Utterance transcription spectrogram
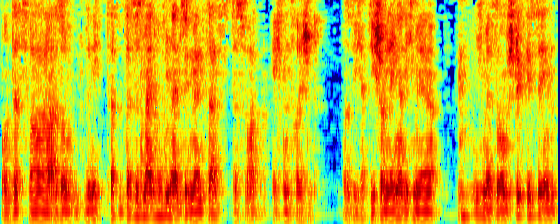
Und das war, also wenn ich, das, das ist mein Hoffenheim-Segment, das, das war echt enttäuschend. Also ich habe die schon länger nicht mehr, nicht mehr so am Stück gesehen.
